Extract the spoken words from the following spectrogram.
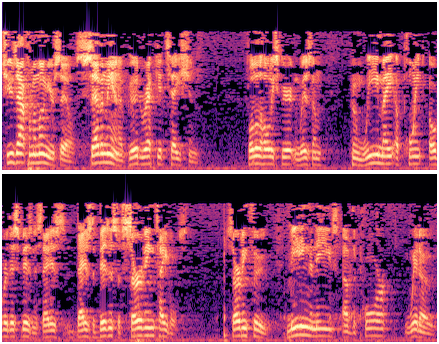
choose out from among yourselves seven men of good reputation full of the Holy Spirit and wisdom, whom we may appoint over this business. That is, that is the business of serving tables, serving food, meeting the needs of the poor widows.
